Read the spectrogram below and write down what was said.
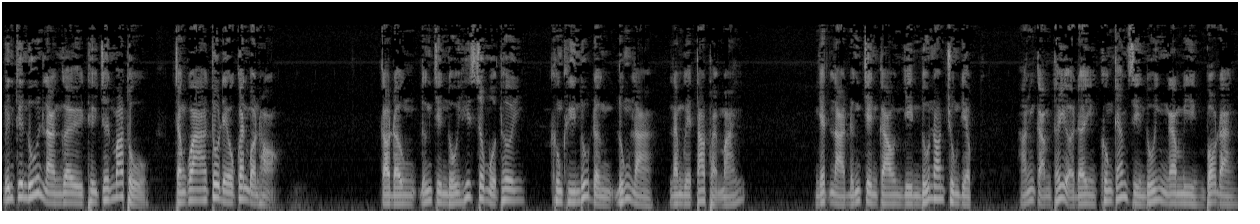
Bên kia núi là người thị trấn Mã Thủ. Chẳng qua tôi đều quen bọn họ. Cao Đông đứng trên núi hít sâu một hơi, Không khí núi rừng đúng là Làm người ta thoải mái. Nhất là đứng trên cao nhìn núi non trùng điệp Hắn cảm thấy ở đây không kém gì núi Nga Mi, Võ Đàng.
